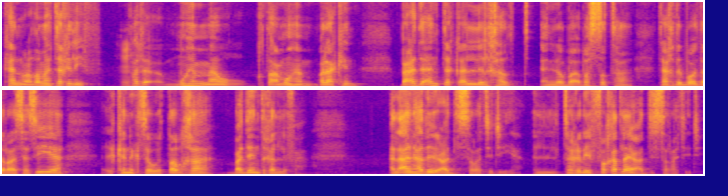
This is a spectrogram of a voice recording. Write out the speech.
كان معظمها تغليف، هذا مهمة وقطاع مهم ولكن بعد انتقل للخلط، يعني لو بسطها تأخذ البودرة الأساسية كأنك تسوي الطبخه بعدين تغلفها. الآن هذا يعد استراتيجية، التغليف فقط لا يعد استراتيجي.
